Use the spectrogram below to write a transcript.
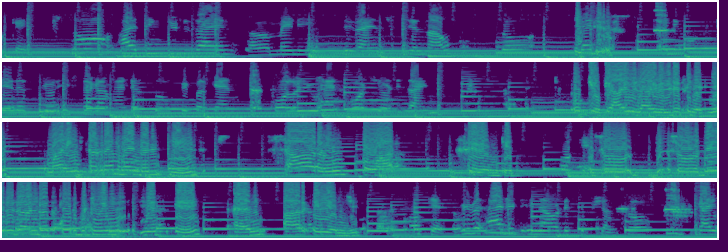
Okay. So I think you design uh, many designs till now. So can you, can you tell us your Instagram handle so people can follow you and watch your design? Okay, okay, I will, I will definitely. My Instagram handle is sarunpawar17. Okay. So, so there is an underscore between SA and RANG. Okay. We will add it in our description. So please guys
